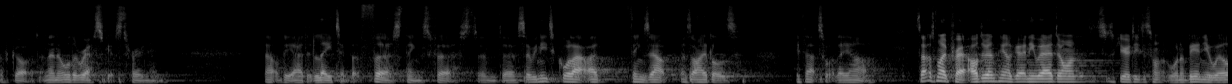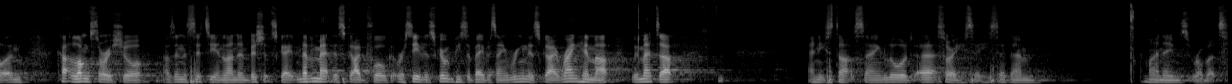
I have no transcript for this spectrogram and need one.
of God, and then all the rest gets thrown in. That'll be added later, but first things first. And uh, so we need to call out things out as idols if that's what they are. So that was my prayer. I'll do anything, I'll go anywhere, don't want security, just want, want to be in your will. And cut a long story short, I was in the city in London, Bishopsgate, never met this guy before, received a scribbled piece of paper saying, ring this guy, rang him up, we met up, and he starts saying, Lord, uh, sorry, he said, he said um, My name's Robert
